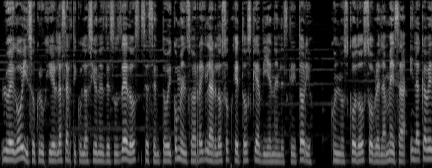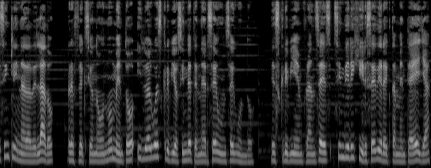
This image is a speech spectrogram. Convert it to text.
Luego hizo crujir las articulaciones de sus dedos, se sentó y comenzó a arreglar los objetos que había en el escritorio. Con los codos sobre la mesa y la cabeza inclinada de lado, reflexionó un momento y luego escribió sin detenerse un segundo. Escribía en francés sin dirigirse directamente a ella,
